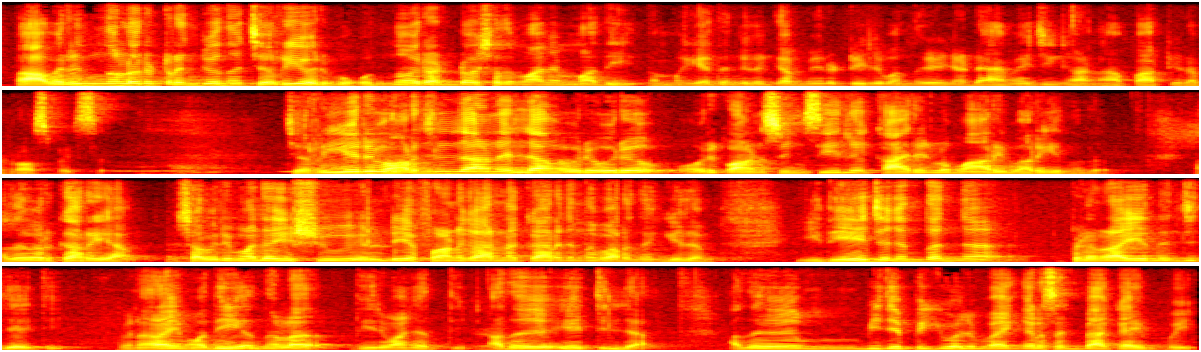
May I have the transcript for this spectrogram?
അപ്പോൾ അവരിൽ നിന്നുള്ളൊരു ട്രെൻഡ് വന്ന ചെറിയൊരു ഇപ്പോൾ ഒന്നോ രണ്ടോ ശതമാനം മതി. നമുക്ക് ഏതെങ്കിലും കമ്മ്യൂണിറ്റിയിൽ വന്നു കഴിഞ്ഞാൽ ഡാമേജിങ് ആണ് ആ പാർട്ടിയുടെ പ്രോസ്പെക്ട്സ് ചെറിയൊരു മാർജിനിലാണ് എല്ലാം ഒരു ഒരു ഒരു കോൺസ്റ്റിറ്റ്യൻസിയിൽ കാര്യങ്ങൾ മാറി മറിയുന്നത്. അത് അവർക്കറിയാം Sabarimala issue L D F ആണ് കാരണക്കാരനെന്ന് പറഞ്ഞെങ്കിലും ഇതേ ജനം തന്നെ പിണറായി നെഞ്ചിലേറ്റി. പിണറായി മതി എന്നുള്ള തീരുമാനമെത്തി അത് ഏറ്റില്ല. അത് ബി ജെ പിക്ക് പോലും ഭയങ്കര സെറ്റ് ബാക്ക് ആയിപ്പോയി.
